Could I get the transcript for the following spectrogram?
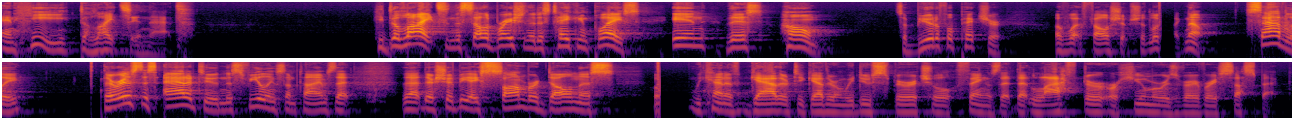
And He delights in that. He delights in the celebration that is taking place in this home. It's a beautiful picture of what fellowship should look like. Now, sadly, there is this attitude and this feeling sometimes that, that there should be a somber dullness when we kind of gather together and we do spiritual things, that, that laughter or humor is very, very suspect.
